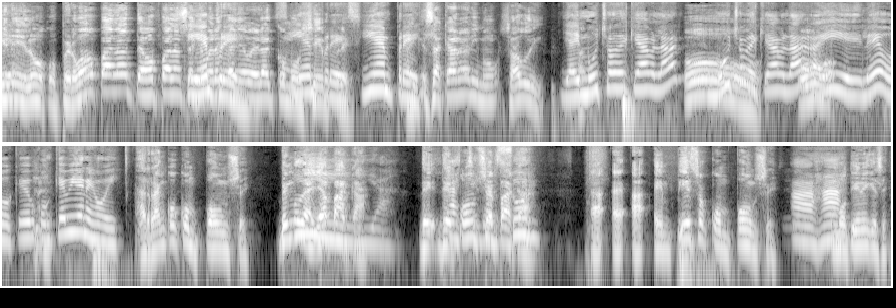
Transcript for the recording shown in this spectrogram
tiene loco. Pero vamos para adelante, vamos para adelante. Siempre, como siempre, siempre. Hay que sacar ánimo, Saudi. Y hay mucho de qué hablar. Oh, mucho de qué hablar oh. ahí, Leo. ¿Con qué vienes hoy? Arranco con Ponce. Vengo de allá para acá. De, Ponce para acá. empiezo con Ponce. Ajá. Como tiene que ser.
